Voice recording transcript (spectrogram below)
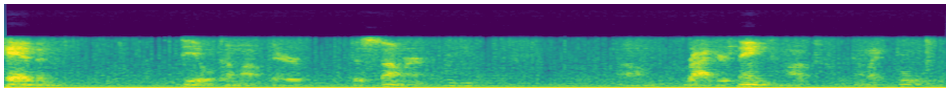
cabin deal come up there this summer, um, Roger's name come up, I'm like, ooh.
